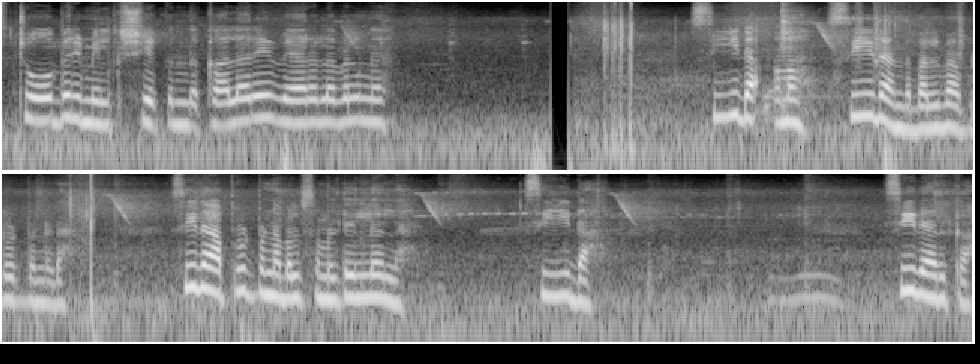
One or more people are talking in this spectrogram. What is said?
ஸ்ட்ராபெரி மில்க் ஷேக் இந்த கலரே வேறு லெவலுங்க சீடா ஆமாம் சீடா அந்த பல்பை அப்லோட் பண்ணுடா. சீடா அப்லோட் பண்ண பல்ப்ஸ் நம்மள்ட்ட இல்லை இல்லை. சீடா சீடா இருக்கா?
